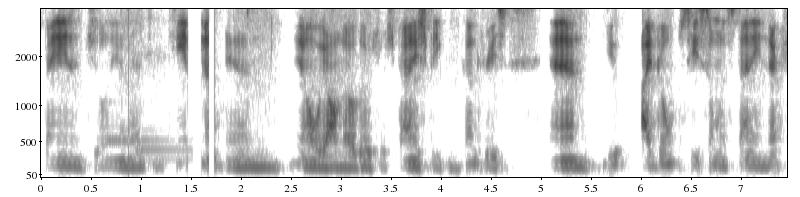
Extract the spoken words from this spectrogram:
Spain and Chile and Argentina, and you know, we all know those are Spanish-speaking countries. And you, I don't see someone standing next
